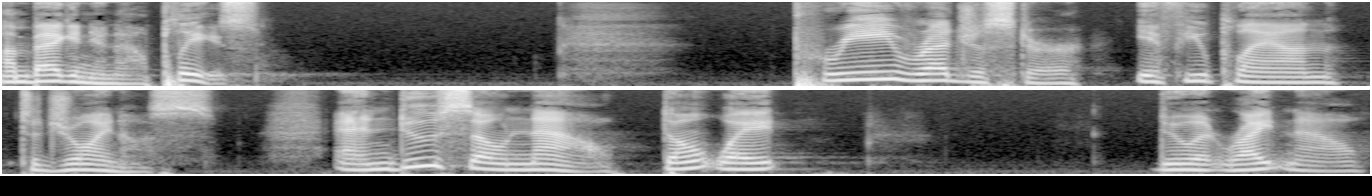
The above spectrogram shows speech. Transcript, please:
I'm begging you now, please. pre register if you plan to join us. And do so now. Don't wait. Do it right now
